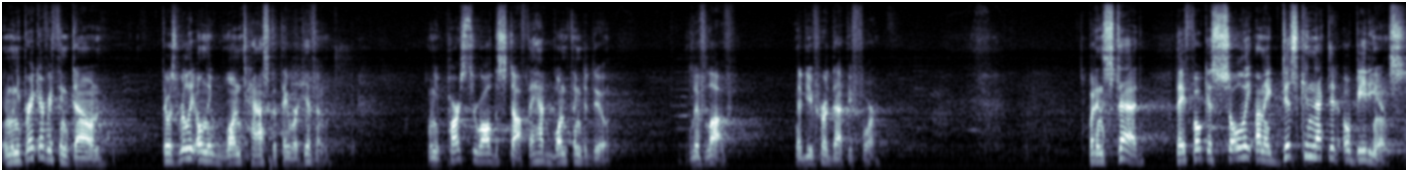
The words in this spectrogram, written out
And when you break everything down, there was really only one task that they were given. When you parse through all the stuff, they had one thing to do live love. Maybe you've heard that before. But instead, they focused solely on a disconnected obedience,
